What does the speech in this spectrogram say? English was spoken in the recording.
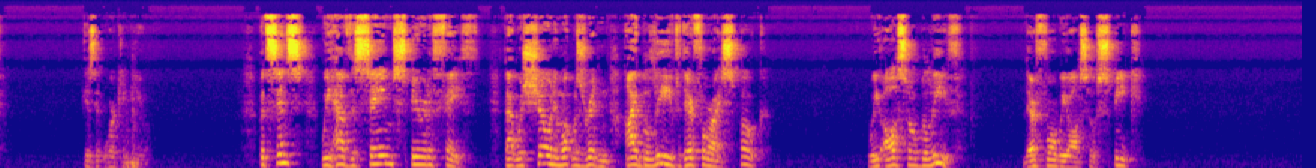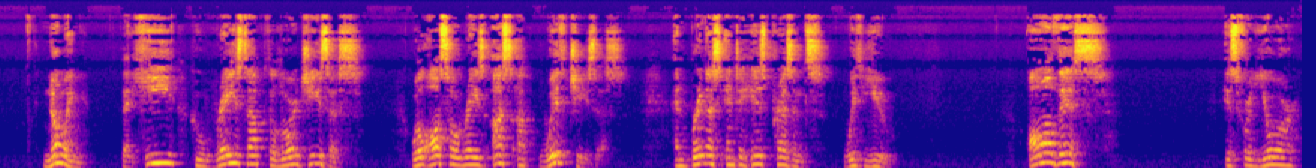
is at work in you. But since we have the same spirit of faith that was shown in what was written, I believed, therefore I spoke, we also believe, therefore we also speak. Knowing that he who raised up the Lord Jesus will also raise us up with Jesus and bring us into his presence with you. All this is for your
